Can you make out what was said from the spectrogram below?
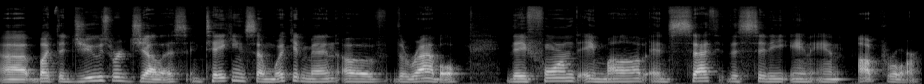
Uh, but the Jews were jealous, and taking some wicked men of the rabble, they formed a mob and set the city in an uproar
